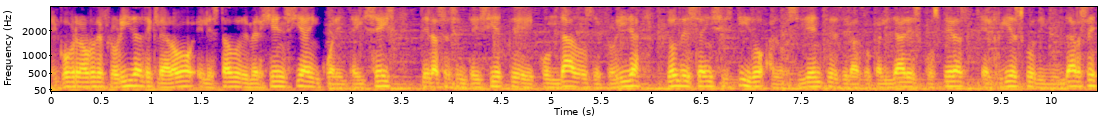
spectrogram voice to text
el gobernador de Florida declaró el estado de emergencia en 46 de las 67 condados de Florida, donde se ha insistido a los residentes de las localidades costeras el riesgo de inundarse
